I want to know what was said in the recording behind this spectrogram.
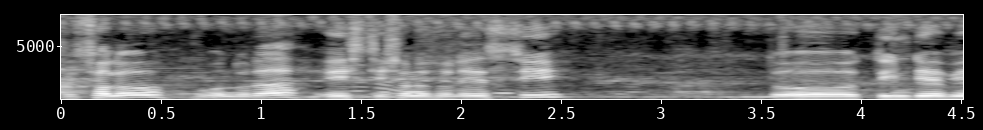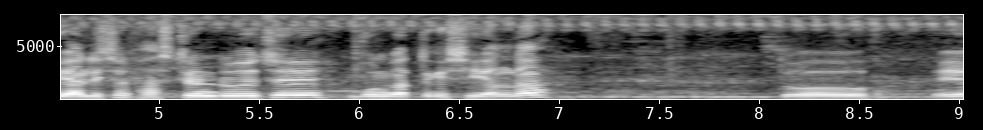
তো চলো বন্ধুরা, এই স্টেশনে চলে এসেছি। তো তিনটে বিয়াল্লিশের ফার্স্ট ট্রেন রয়েছে, বনগাঁ থেকে শিয়ালদা। তো এই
